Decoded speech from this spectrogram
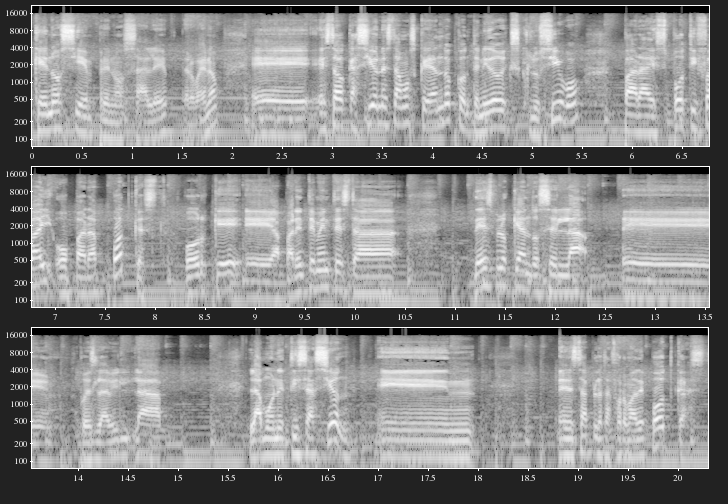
que no siempre nos sale, pero bueno, eh, esta ocasión estamos creando contenido exclusivo para Spotify o para podcast, porque eh, aparentemente está desbloqueándose la, eh, pues la, la, monetización en, en esta plataforma de podcast.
